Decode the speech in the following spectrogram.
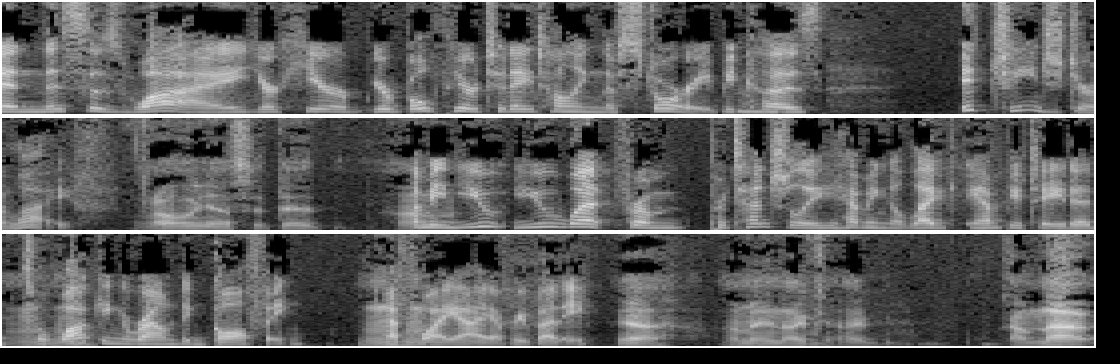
And this is why you're here. You're both here today telling the story mm-hmm. because it changed your life. Oh, yes, it did. I mean, uh, you you went from potentially having a leg amputated to mm-hmm. walking around and golfing. Mm-hmm. FYI, everybody. Yeah, I mean, I, I, I'm not.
